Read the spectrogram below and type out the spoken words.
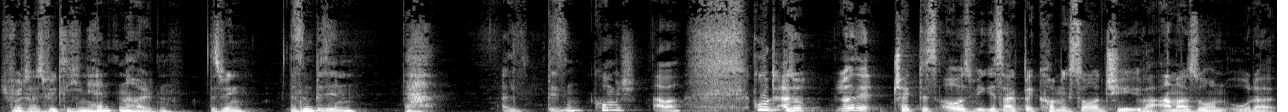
Ich möchte das wirklich in Händen halten. Deswegen, das ist ein bisschen, ja, ein bisschen komisch, aber gut, also Leute, checkt es aus. Wie gesagt, bei Comixology über Amazon oder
